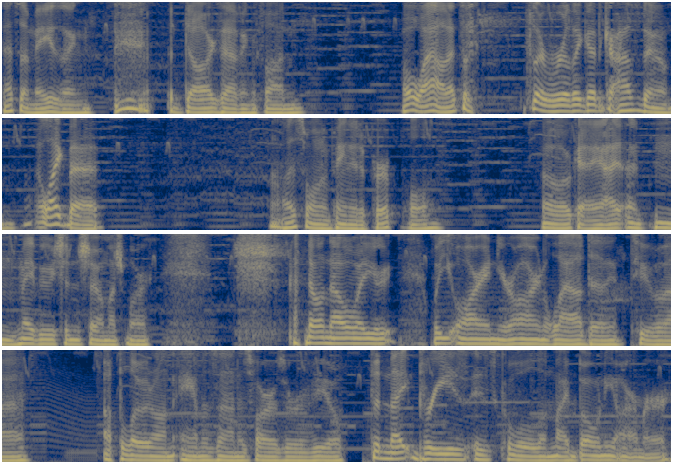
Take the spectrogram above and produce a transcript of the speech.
That's amazing. the dog's having fun. Oh wow, that's a, that's a really good costume. I like that. Oh, this woman painted it purple. Oh, okay. I, I hmm, maybe we shouldn't show much more. I don't know what you what you are and you aren't allowed to to uh, upload on Amazon as far as a review. The night breeze is cool on my bony armor.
